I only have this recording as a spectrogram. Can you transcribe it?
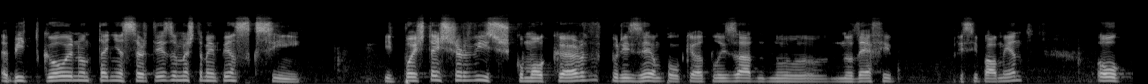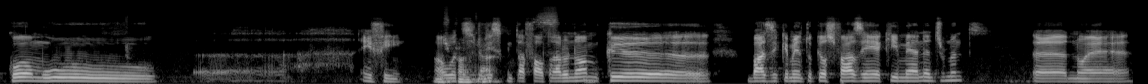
A BitGo eu não tenho a certeza, mas também penso que sim. E depois tens serviços como o Curve, por exemplo, que é utilizado no, no DeFi principalmente, ou como o. Uh, enfim, há outro serviço que me está a faltar o nome, que basicamente o que eles fazem é key management, uh, não, é,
